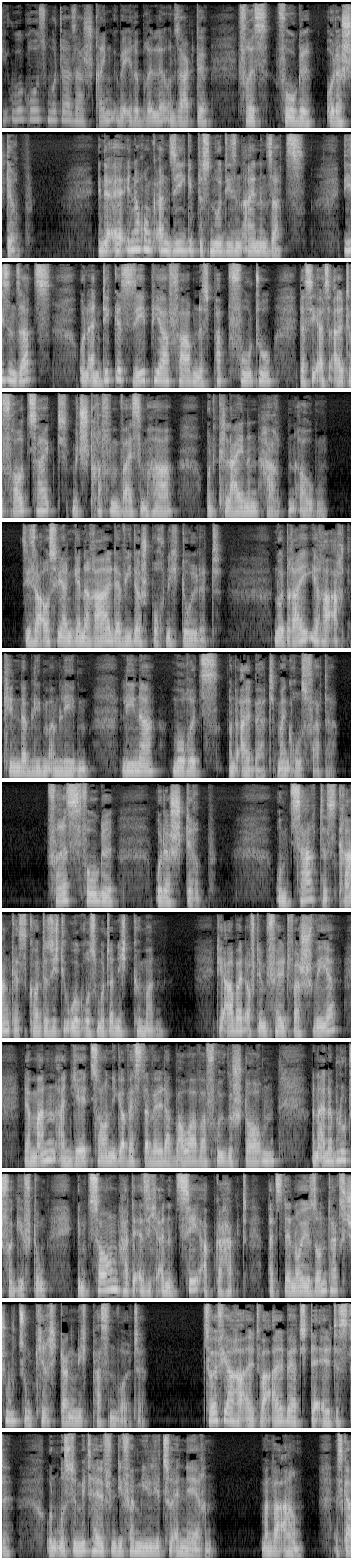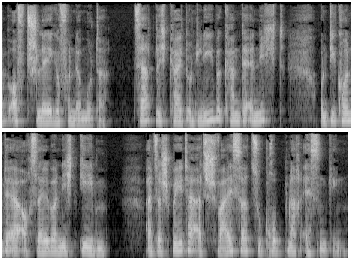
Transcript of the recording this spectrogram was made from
Die Urgroßmutter sah streng über ihre Brille und sagte Friss, Vogel oder stirb. In der Erinnerung an sie gibt es nur diesen einen Satz. Diesen Satz und ein dickes sepiafarbenes Pappfoto, das sie als alte Frau zeigt, mit straffem weißem Haar und kleinen, harten Augen. Sie sah aus wie ein General, der Widerspruch nicht duldet. Nur drei ihrer acht Kinder blieben am Leben. Lina, Moritz und Albert, mein Großvater. Friss, Vogel oder stirb. Um zartes, krankes konnte sich die Urgroßmutter nicht kümmern. Die Arbeit auf dem Feld war schwer, der Mann, ein jähzorniger Westerwälder Bauer, war früh gestorben an einer Blutvergiftung. Im Zorn hatte er sich einen Zeh abgehackt, als der neue Sonntagsschuh zum Kirchgang nicht passen wollte. Zwölf Jahre alt war Albert der Älteste und musste mithelfen, die Familie zu ernähren. Man war arm. Es gab oft Schläge von der Mutter. Zärtlichkeit und Liebe kannte er nicht, und die konnte er auch selber nicht geben, als er später als Schweißer zu Krupp nach Essen ging.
